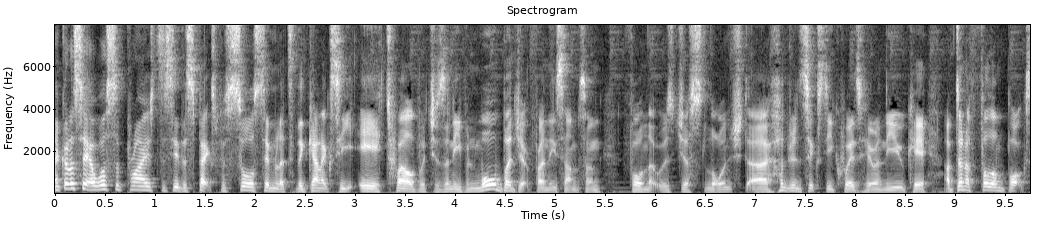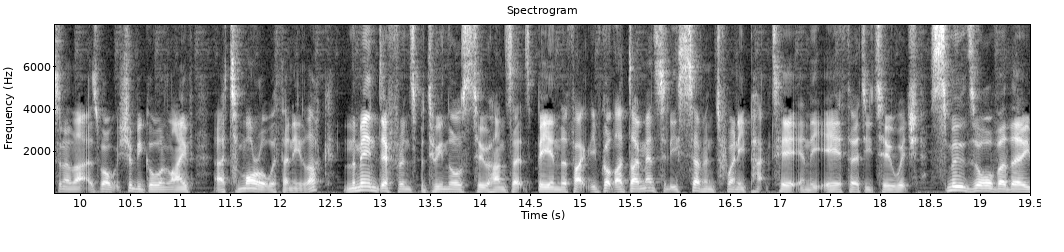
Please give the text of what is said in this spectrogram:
I gotta say, I was surprised to see the specs were so similar to the Galaxy A12, which is an even more budget-friendly Samsung phone that was just launched. Uh, 160 quid here in the UK. I've done a full unboxing of that as well, which should be going live uh, tomorrow with any luck. And the main difference between those two handsets being the fact you've got that Dimensity 720 packed here in the A32, which smooths over the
